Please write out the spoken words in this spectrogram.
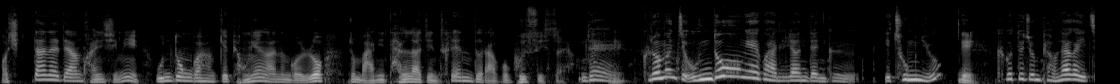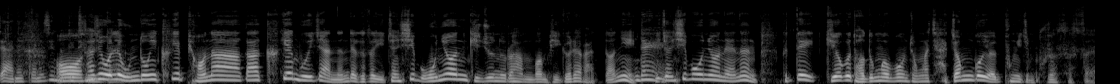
어, 식단에 대한 관심이 운동과 함께 병행하는 걸로 좀 많이 달라진 트렌드라고 볼 수 있어요. 네. 네. 그러면 이제 운동에 관련 된 그 종류? 네. 그것도 좀 변화가 있지 않을까 하는 생각이 어, 듭니다. 사실 원래 운동이 크게 변화가 크게 보이지 않는데 그래서 2015년 기준으로 한번 비교를 해봤더니 네. 2015년에는 그때 기억을 더듬어 보면 정말 자전거 열풍이 좀 불었었어요.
